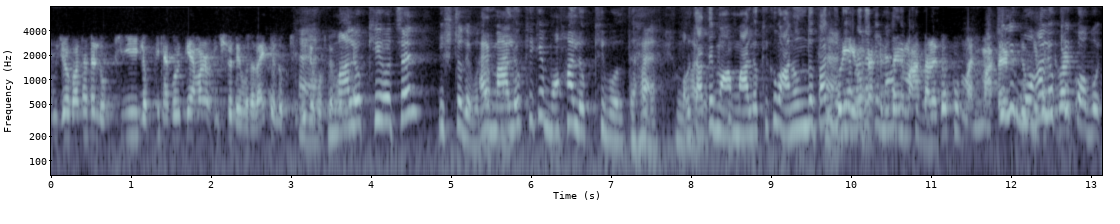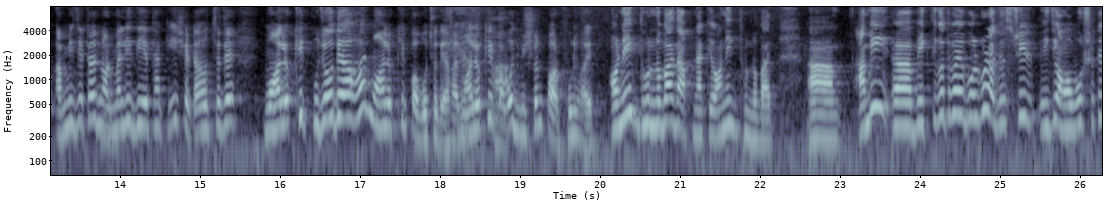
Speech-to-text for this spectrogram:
পুজো কথাটা লক্ষ্মী লক্ষ্মী ঠাকুরকে আমার ইষ্ট দেবতা তাই তো? লক্ষ্মী পুজো হ্যাঁ, করতে মা লক্ষ্মী হচ্ছেন ইষ্ট দেবতা। আর মা লক্ষ্মীকে মহালক্ষ্মী বলতে হয়। হ্যাঁ, ও তাতে মা- লক্ষ্মী খুব আনন্দ পান করি যদি এবং আমরা তাকে সাথে তো আমি মা মহালক্ষ্মী মানি। কবচ আমি যেটা নর্মালি দিয়ে থাকি সেটা হচ্ছে যে মহালক্ষ্মীর পুজোও দেওয়া হয় মহালক্ষ্মীর কবচও দেওয়া হয়। মহালক্ষ্মীর কবচ ভীষণ পাওয়ারফুল হয়। অনেক ধন্যবাদ আপনাকে, অনেক ধন্যবাদ। আমি ব্যক্তিগতভাবে বলব রাজশ্রীর এই যে অমাবস্যাকে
